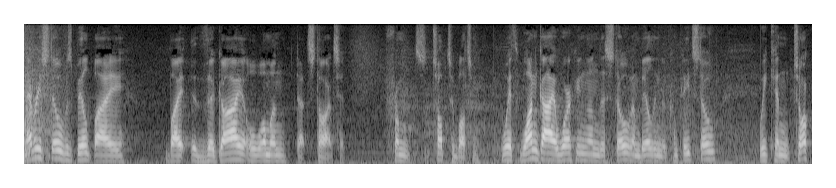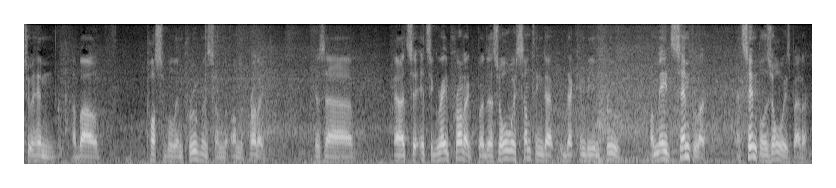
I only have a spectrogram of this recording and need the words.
And every stove is built by, by the guy or woman that starts it, from top to bottom. With one guy working on the stove and building the complete stove, we can talk to him about possible improvements on the, on the product. Because uh, uh, it's, a, it's a great product, but there's always something that, that can be improved or made simpler. And simple is always better.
